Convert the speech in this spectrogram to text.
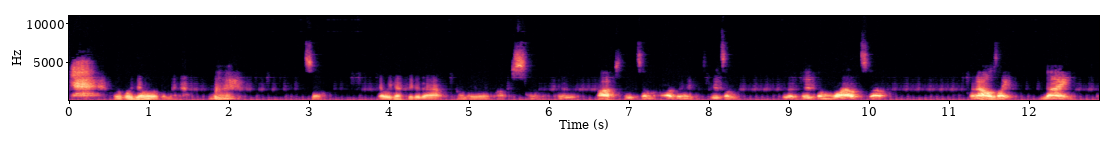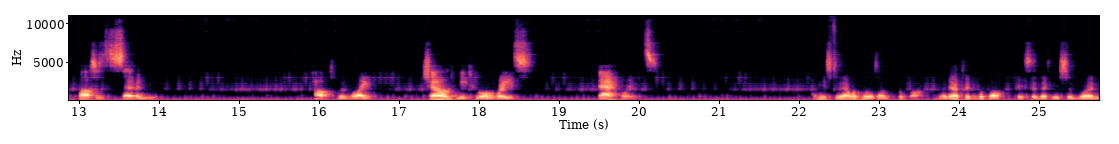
we're, we're dealing with them right now. Mhm. So yeah, we got to figure that out alien pops. Pops did some other, did some, did some wild stuff. When I was like nine, Pops was seventy. Pops would like challenge me to a race, backwards. I used to do that when he was on football. When my dad played football. They said that he to run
